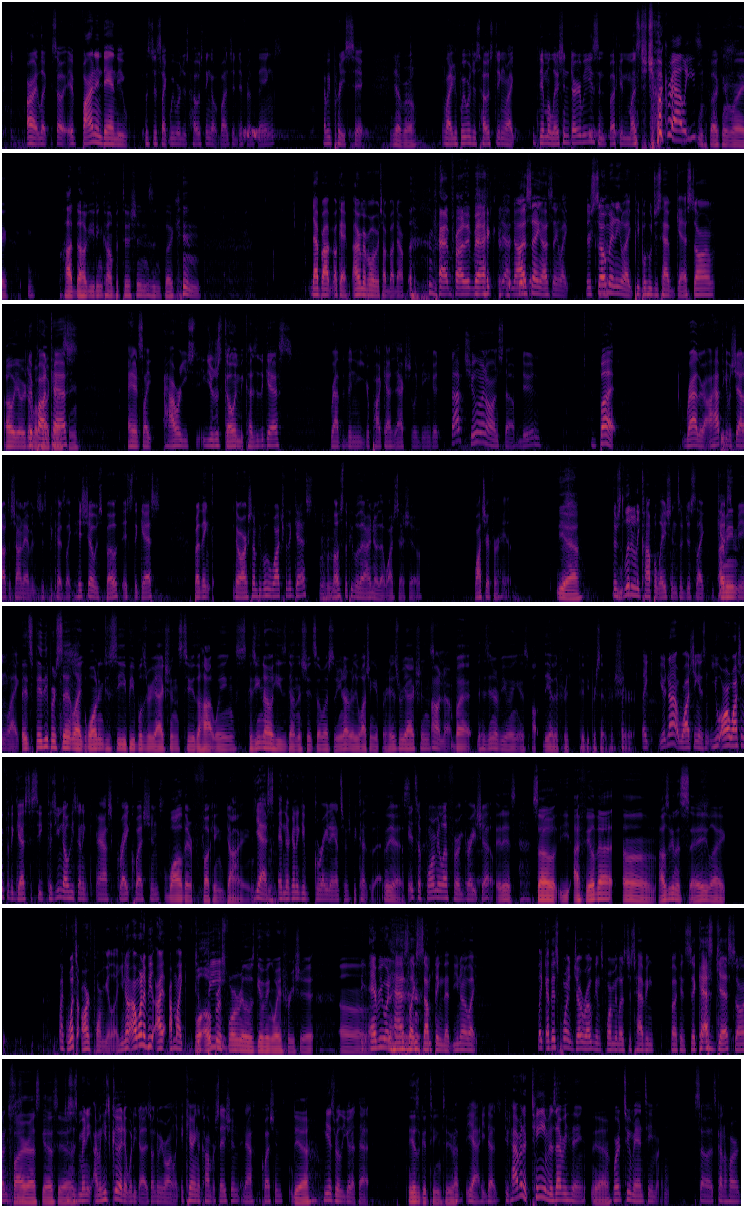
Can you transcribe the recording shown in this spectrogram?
all right. Look, so if Fine and Dandy was just like we were just hosting a bunch of different things, that'd be pretty sick. yeah, bro. Like if we were just hosting like demolition derbies and fucking monster truck rallies. And fucking like hot dog eating competitions and fucking That brought okay. I remember what we were talking about now. that brought it back. Yeah, no, I was saying, I was saying like there's so many like people who just have guests on Oh yeah, we we're their talking about podcasts, podcasting. And it's like, how are you? You're just going because of the guests. rather than your podcast actually being good. Stop chewing on stuff, dude. But rather, I have to give a shout out to Sean Evans just because like his show is both. It's the guests, but I think there are some people who watch for the guests. Mhm. Most of the people that I know that watch that show watch it for him. Yeah, There's literally compilations of just like I mean, being like, it's fifty percent like wanting to see people's reactions to the hot wings, cause you know he's done this shit so much, so you're not really watching it for his reactions. "Oh no." But his interviewing is all- the other for fifty percent for sure. like you're not watching it as you are watching it for the guest to see because you know he's gonna ask great questions. While they're fucking dying. Yes, and they're gonna give great answers because of that. Yes. It's a formula for a great show. It is. So y- I feel that. Um, I was gonna say like, Like, what's our formula? You know, I want to be. I I'm like well, Oprah's formula was giving away free shit. Um, everyone has like something that you know, like, like at this point, Joe Rogan's formula is just having fucking sick ass guests on. Fire ass guests, Yeah. Just as many. I mean, he's good at what he does. Don't get me wrong. Like carrying a conversation and asking questions, yeah. he is really good at that. He has a good team too. Uh, yeah, he does. Dude, having a team is everything. Yeah. We're a two man team, so it's kind of hard.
